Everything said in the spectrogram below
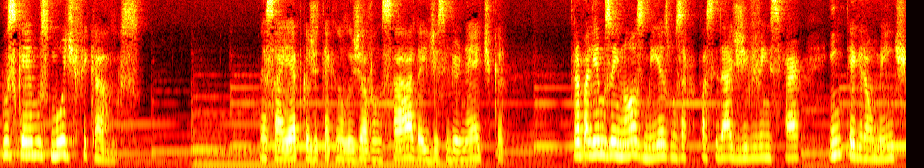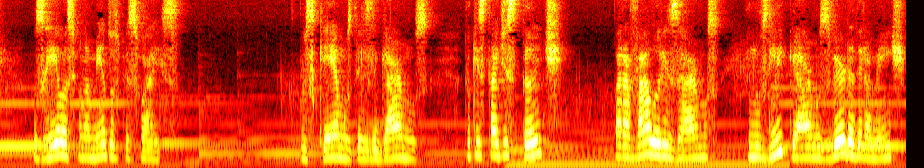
busquemos modificá-los. Nessa época de tecnologia avançada e de cibernética, trabalhemos em nós mesmos a capacidade de vivenciar integralmente os relacionamentos pessoais. Busquemos desligarmos do que está distante para valorizarmos e nos ligarmos verdadeiramente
